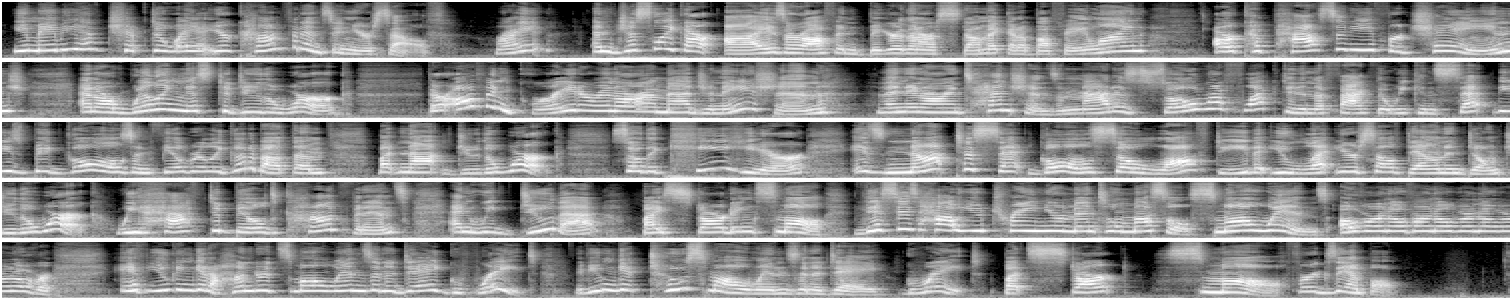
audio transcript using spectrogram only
you maybe have chipped away at your confidence in yourself, right? And just like our eyes are often bigger than our stomach at a buffet line, our capacity for change and our willingness to do the work, they're often greater in our imagination than in our intentions. And that is so reflected in the fact that we can set these big goals and feel really good about them, but not do the work. So the key here is not to set goals so lofty that you let yourself down and don't do the work. We have to build confidence, and we do that by starting small. This is how you train your mental muscle. Small wins over and over and over and over and over. If you can get 100 small wins in a day, great. If you can get two small wins in a day, great. But start small. For example,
